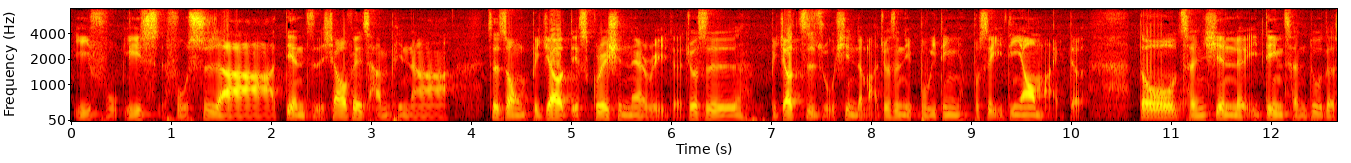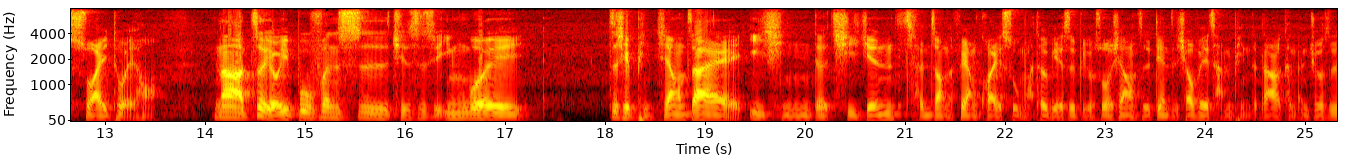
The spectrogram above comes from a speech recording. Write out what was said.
衣服、衣、服饰啊，电子消费产品啊，这种比较 discretionary 的，就是比较自主性的嘛，就是你不一定不是一定要买的，都呈现了一定程度的衰退哈。那这有一部分是其实是因为这些品相在疫情的期间成长的非常快速嘛，特别是比如说像是电子消费产品的，大家可能就是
